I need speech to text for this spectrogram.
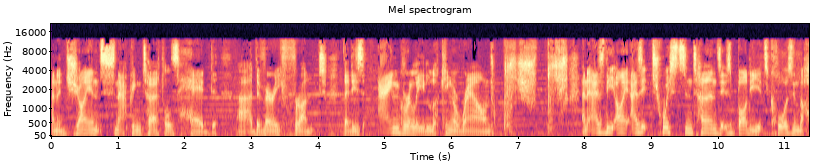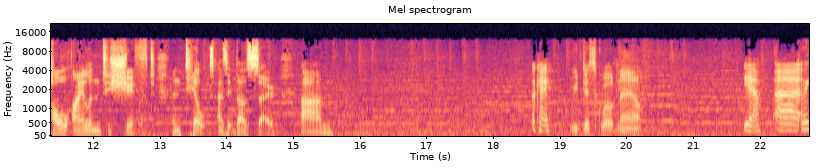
and a giant snapping turtle's head uh, at the very front that is angrily looking around. And as the eye, as it twists and turns its body, it's causing the whole island to shift and tilt as it does so. Um, okay, We Discworld now. Yeah. Uh,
